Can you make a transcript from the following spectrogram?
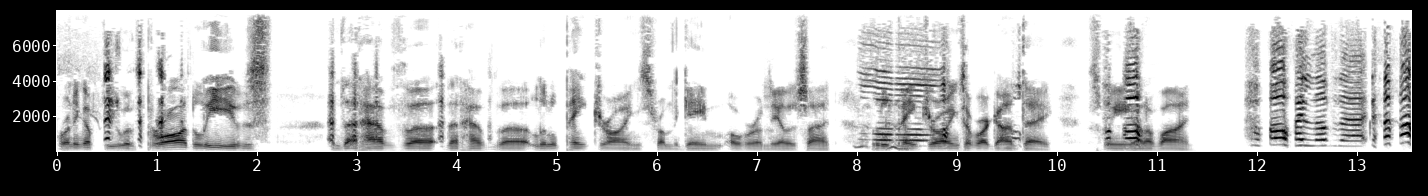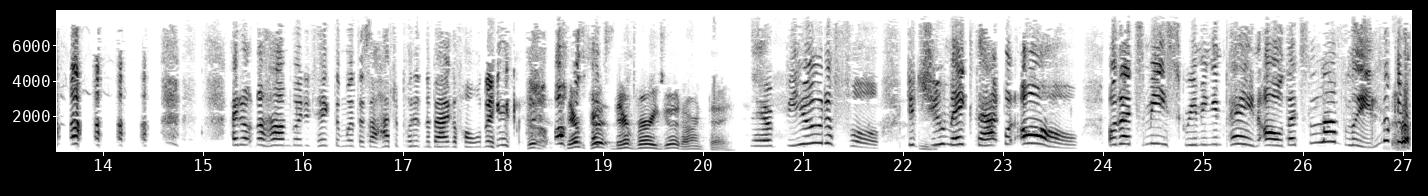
running up to you with broad leaves that have uh, that have uh, little paint drawings from the game over on the other side. Little paint drawings of Argante swinging on a vine. Oh, I love that. I don't know how I'm going to take them with us. I'll have to put it in the bag of holding. They're, Oh, they're good. They're very good, aren't they? They're beautiful. Did you make that? But oh, oh, that's me screaming in pain. Oh, that's lovely. Look at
